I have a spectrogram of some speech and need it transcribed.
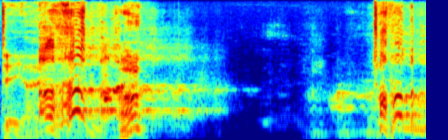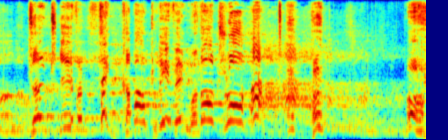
dear. Huh? Topham, don't even think about leaving without your hat. Huh? Oh,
